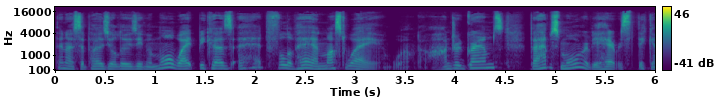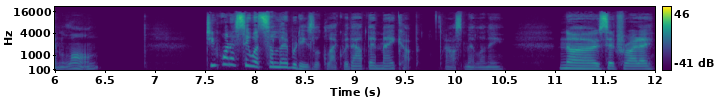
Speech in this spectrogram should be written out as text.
Then I suppose you'll lose even more weight because a head full of hair must weigh, a hundred grams? Perhaps more if your hair is thick and long. Do you want to see what celebrities look like without their makeup? asked Melanie. No, said Friday.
